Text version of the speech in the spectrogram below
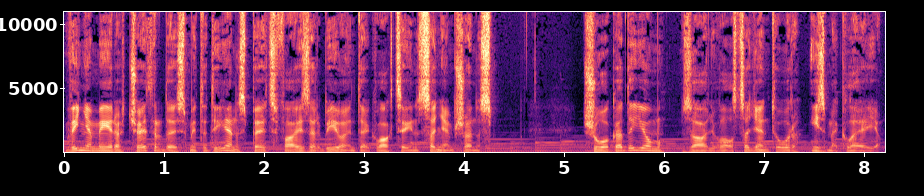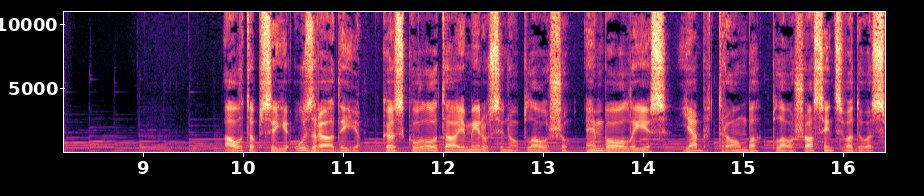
Viņa mira 40 dienas pēc Pfizer BioNTech vakcīnas saņemšanas. Šo gadījumu Zāļu valsts aģentūra izmeklēja. Autopsija uzrādīja, ka skolotāja mirusi no plaušu embolijas jeb tromba plaušu asinsvados.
